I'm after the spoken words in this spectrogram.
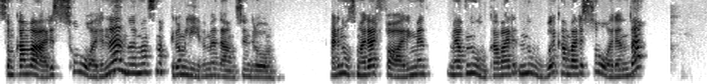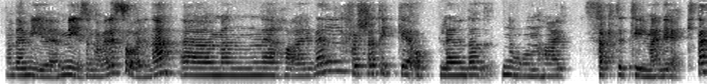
som kan være sårende når man snakker om livet med Downs syndrom? Er det noen som har erfaring med, med at noen kan være, noe kan være sårende? Det er mye, mye som kan være sårende, eh, men jeg har vel fortsatt ikke opplevd at noen har sagt det til meg direkte.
